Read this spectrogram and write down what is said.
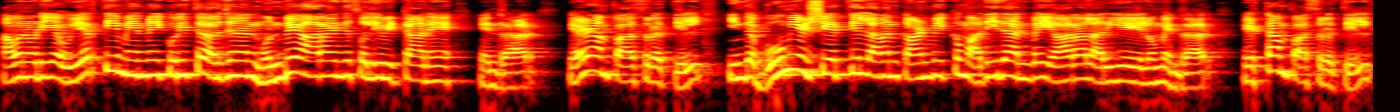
அவனுடைய உயர்த்தி மேன்மை குறித்து அர்ஜுனன் முன்பே ஆராய்ந்து சொல்லிவிட்டானே என்றார். ஏழாம் பாசுரத்தில் இந்த பூமி விஷயத்தில் அவன் காண்பிக்கும் அதீத அன்பை யாரால் அறிய இயலும்? என்றார். எட்டாம் பாசுரத்தில்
